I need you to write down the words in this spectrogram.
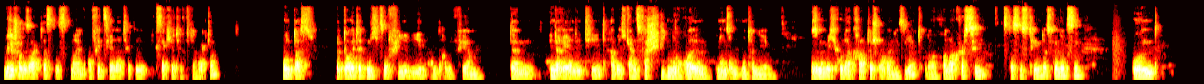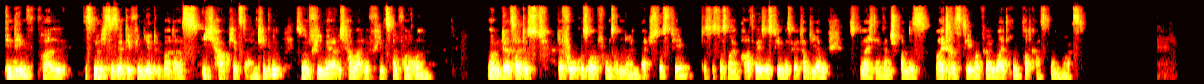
Wie du schon gesagt hast, ist mein offizieller Titel Executive Director. Und das bedeutet nicht so viel wie in anderen Firmen. Denn in der Realität habe ich ganz verschiedene Rollen in unserem Unternehmen. Wir sind nämlich holokratisch organisiert oder Holacracy ist das System, das wir nutzen. Und in dem Fall ist mir nicht so sehr definiert über das, ich habe jetzt einen Titel, sondern vielmehr, ich habe eine Vielzahl von Rollen. Ähm, derzeit ist der Fokus auf unserem neuen Batch-System. Das ist das neue Pathway-System, das wir etablieren. Das ist vielleicht ein ganz spannendes weiteres Thema für einen weiteren Podcast, wenn du magst.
